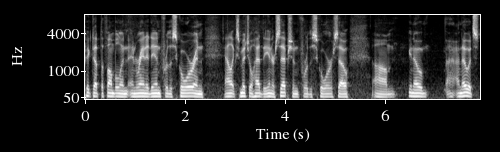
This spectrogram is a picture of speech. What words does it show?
picked up the fumble and, and, ran it in for the score, and Alex Mitchell had the interception for the score. So, um, you know. I know it's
